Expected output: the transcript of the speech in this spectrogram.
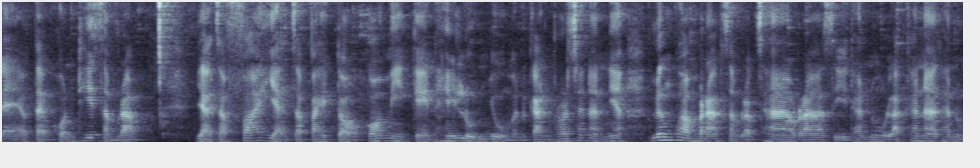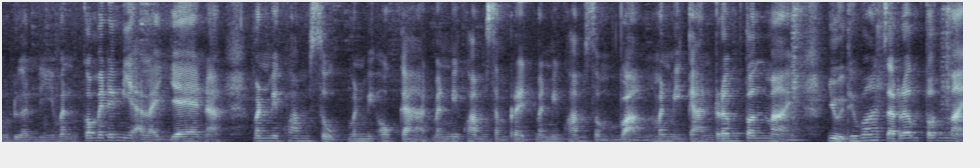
แล้ว แต่คนที่สำหรับ อยากจะไฟอยากจะไปต่อก็มีเกณฑ์ให้ลุ้นอยู่เหมือนกัน เพราะฉะนั้นเนี่ยเรื่องความรักสำหรับชาวราศีธนูลัคนาธนูเดือนนี้มันก็ไม่ได้มีอะไรแย่นะ มันมีความสุข มันมีโอกาส มันมีความสำเร็จ มันมีความสมหวัง มันมีการเริ่มต้นใหม่ อยู่ที่ว่าจะเริ่มต้นใหม่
